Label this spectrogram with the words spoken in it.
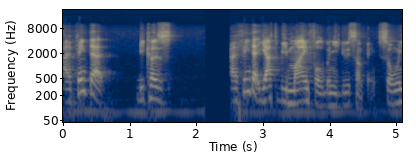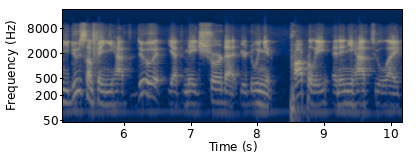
I think that because I think that you have to be mindful when you do something. So when you do something, you have to do it. You have to make sure that you're doing it properly and then you have to like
